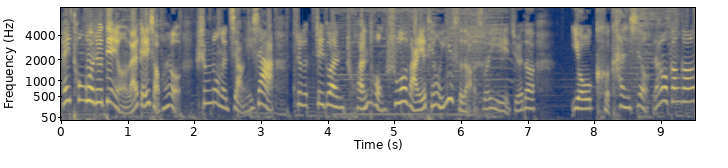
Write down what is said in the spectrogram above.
哎，通过这个电影来给小朋友生动的讲一下这个这段传统说法，也挺有意思的。所以觉得。有可看性。然后刚刚，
